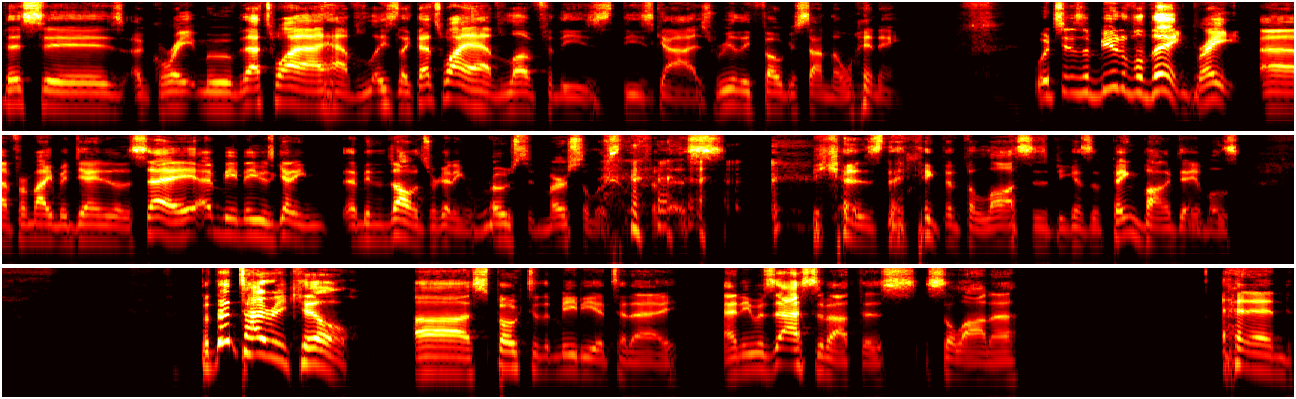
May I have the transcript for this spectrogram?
this is a great move. That's why I have he's like that's why I have love for these these guys. Really focused on the winning, which is a beautiful thing. Great uh, for Mike McDaniel to say. I mean, he was getting. I mean, the Dolphins were getting roasted mercilessly for this because they think that the loss is because of ping pong tables. But then Tyreek Hill uh, spoke to the media today, and he was asked about this, Solana, and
